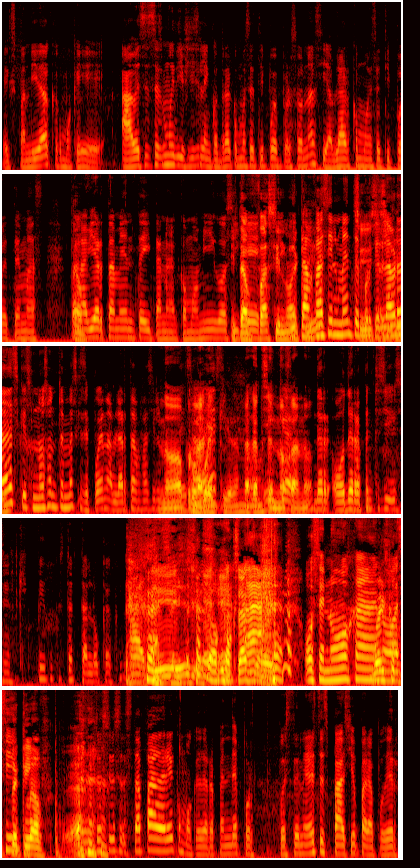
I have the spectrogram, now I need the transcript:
expandida. que Como que a veces es muy difícil encontrar como ese tipo de personas y hablar como ese tipo de temas tan Tan- abiertamente y tan como amigos. Y tan que- fácil, ¿no? Y tan Aquí. fácilmente, Sí, porque sí, la sí. verdad es que no son temas que se pueden hablar tan fácilmente. No, pero la, ¿sabes? cualquiera, la gente se enoja, ¿no? de- o de repente sí dicen, ¿qué pedo que está, está loca? Ah, está sí, loca. exacto. Ah, o se enojan, o así. to the club. Entonces está padre como que de repente por pues tener este espacio para poder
